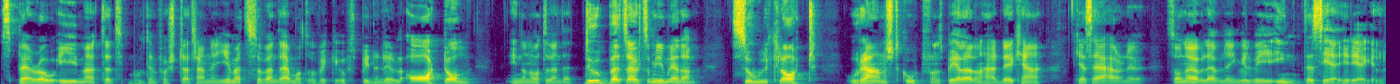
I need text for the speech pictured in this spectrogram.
Sparrow i mötet mot den första tränaren i gymmet. Så vände hemåt och fick upp spinnen level 18 innan han återvände. Dubbelt så högt som gymledaren. Solklart orange kort från spelaren här. Det kan jag, kan jag säga här och nu. Sån överlevling vill vi inte se i regel.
